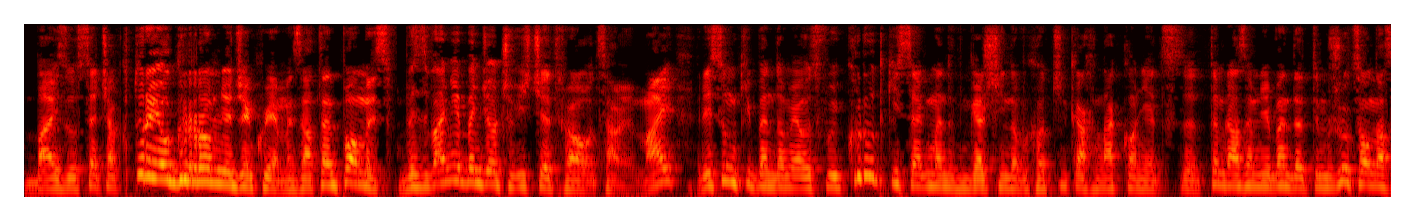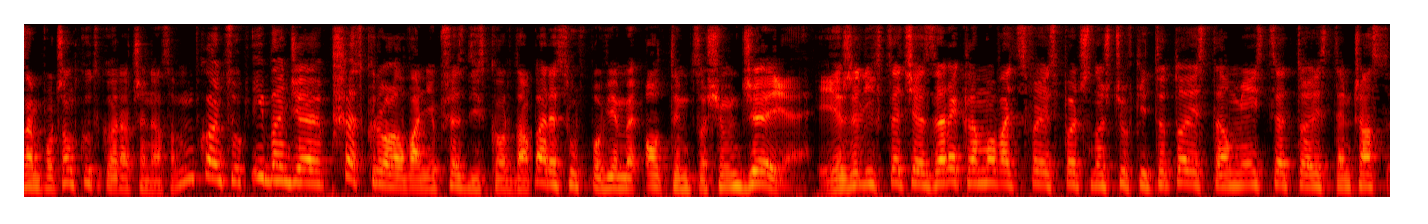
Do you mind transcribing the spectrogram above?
Bajzu Secia, której ogromnie dziękujemy za ten pomysł. Wyzwanie będzie oczywiście trwało cały maj. Rysunki będą miały swój krótki segment w Genshinowych odcinkach na koniec. Tym razem nie będę tym rzucał na samym początku, tylko raczej na samym końcu i będzie przeskrolowanie przez Discorda. Parę słów powiemy o tym, co się dzieje. Jeżeli chcecie zareklamować swoje społecznościówki, to to jest to miejsce, to jest ten czas.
